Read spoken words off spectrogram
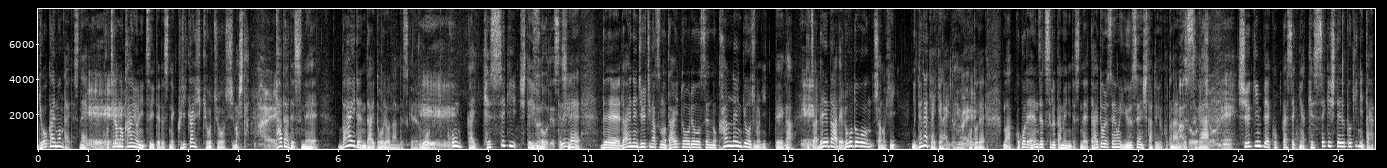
領海問題ですね、えー、こちらの関与についてですね繰り返し強調しました。はい、ただですねバイデン大統領なんですけれども、えー、今回、欠席しているんですね。で、ね、来年11月の大統領選の関連行事の日程が、実はレーバーで労働者の日に出なきゃいけないということで、はい、まあ、ここで演説するためにですね大統領選を優先したということなんですが、まあね、習近平国家主席が欠席しているときにバ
